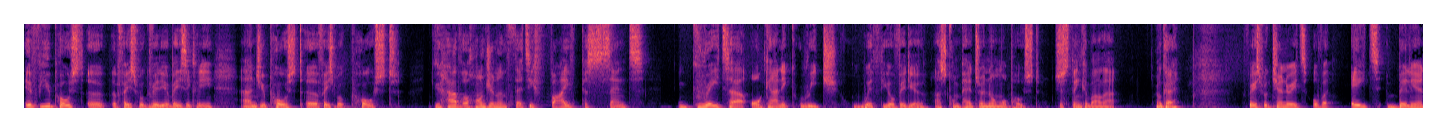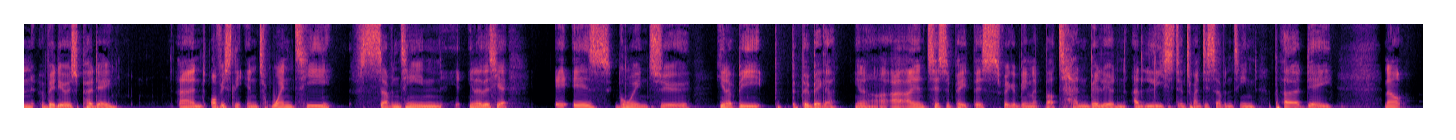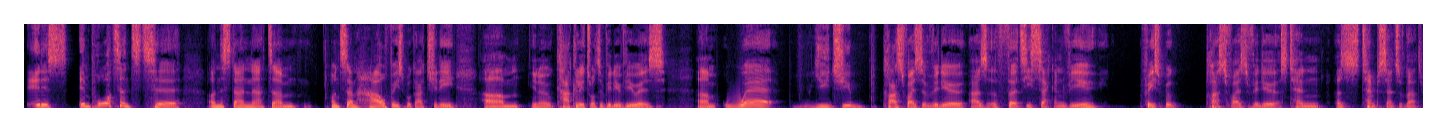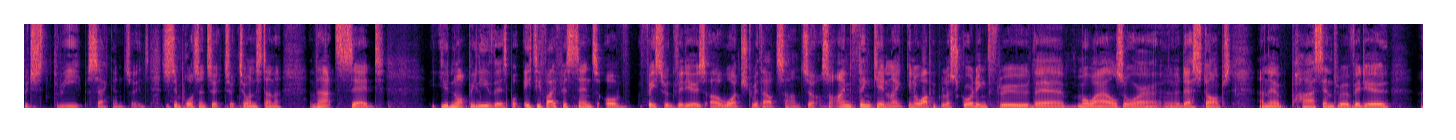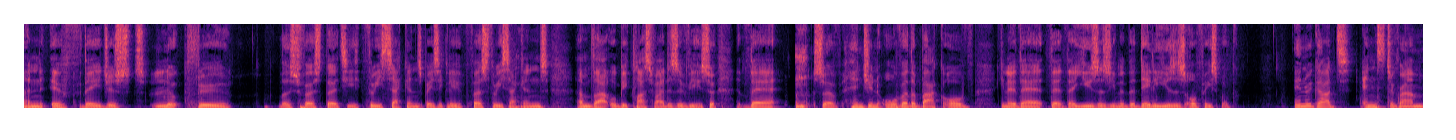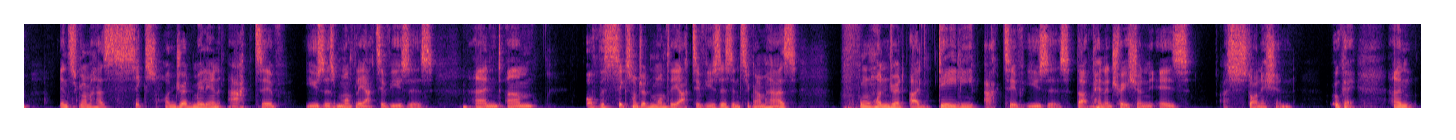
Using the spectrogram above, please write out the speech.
If you post a, a Facebook video, basically, and you post a Facebook post, you have 135% greater organic reach with your video as compared to a normal post. Just think about that. Okay. Facebook generates over 8 billion videos per day. And obviously in 2017, you know, this year, it is going to, you know, be, bigger. You know, I, I anticipate this figure being about 10 billion at least in 2017 per day. Now, it is important to understand that um, understand how Facebook actually um, you know calculates what a video view is. Um, where YouTube classifies a video as a 30 second view, Facebook classifies the video as 10 as 10% of that, which is three seconds. So it's just important to, to, to understand that. That said, you'd not believe this, but 85% of Facebook videos are watched without sound. So, so I'm thinking like, you know, while people are scrolling through their mobiles or uh, desktops and they're passing through a video, and if they just look through those first 33 seconds, basically, first three seconds, um, that will be classified as a view. So they're sort of hinging over the back of, you know, their, their, their users, you know, the daily users of Facebook in regards Instagram, Instagram has 600 million active users, monthly active users. And um, of the 600 monthly active users Instagram has, 400 are daily active users. That penetration is astonishing. Okay. And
